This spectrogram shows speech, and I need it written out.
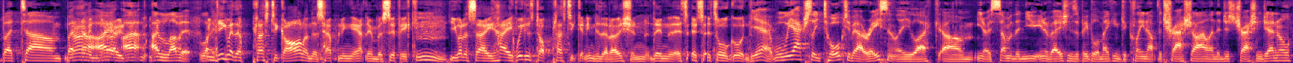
but um, but no, No, I, no. I, I love it. when you think about the plastic island that's happening out there in the Pacific, Mm. you got to say, hey, if we can stop plastic getting into that ocean, then it's it's, it's all good. Yeah, well, we actually talked about recently, like, um, you know, some of the new innovations that people are making to clean up the trash island and just trash in general.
